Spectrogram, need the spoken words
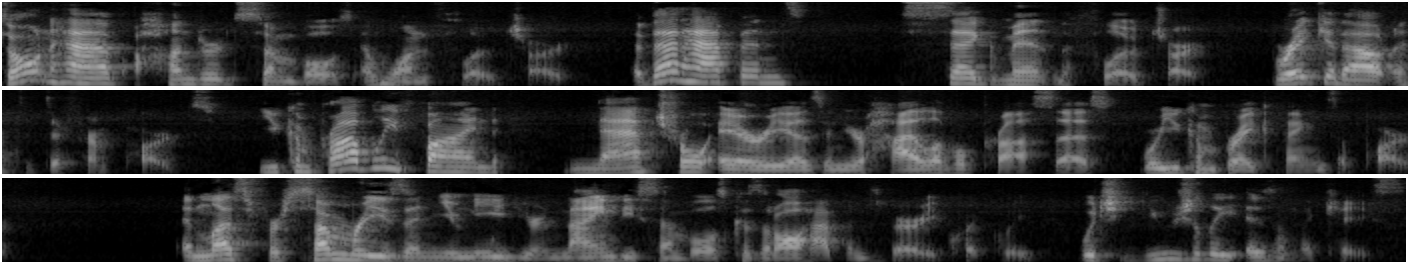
Don't have a hundred symbols in one flowchart. If that happens, segment the flowchart. Break it out into different parts. You can probably find natural areas in your high-level process where you can break things apart. Unless for some reason you need your 90 symbols because it all happens very quickly, which usually isn't the case.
